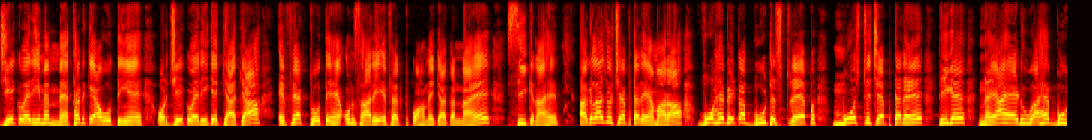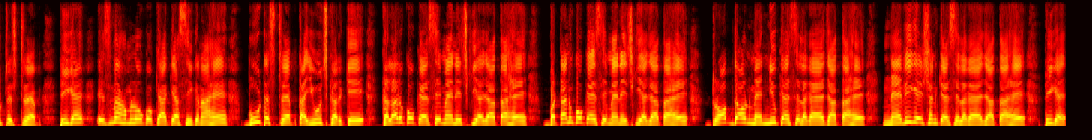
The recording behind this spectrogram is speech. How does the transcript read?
जे क्वेरी में मेथड क्या होती हैं, और जे क्वेरी के क्या क्या इफ़ेक्ट होते हैं, उन सारे इफ़ेक्ट को हमें क्या करना है? सीखना है। अगला जो चैप्टर है हमारा, वो है बेटा बूट स्ट्रैप मोस्ट चैप्टर है, ठीक है? नया ऐड हुआ है बूट स्ट्रैप ठीक है? इसमें हम लोगों को क्या क्या सीखना है? बूट स्ट्रैप का यूज़ करके कलर को कैसे मैनेज किया जाता है? बटन को कैसे मैनेज किया जाता है? ड्रॉप डाउन मेन्यू कैसे लगाया जाता है? नेविगेशन कैसे लगाया जाता है? ठीक है?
